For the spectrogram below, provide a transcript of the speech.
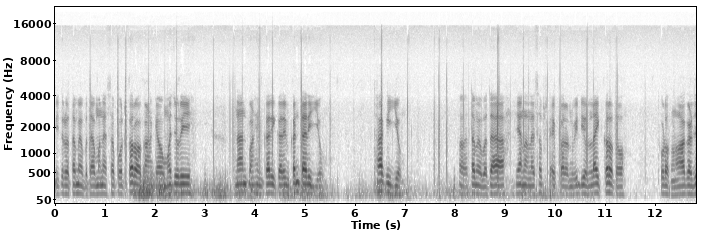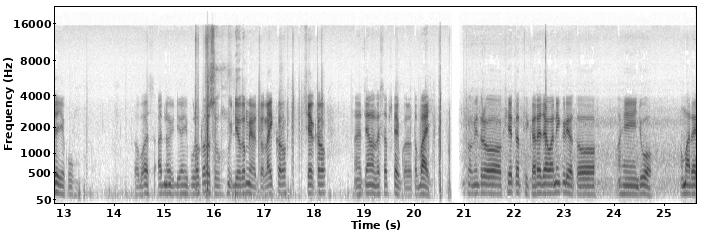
મિત્રો તમે બધા મને સપોર્ટ કરો કારણ કે હું મજૂરી નાનપણથી કરી કરીને કંટાળી ગયો. થાકી ગયો. તમે બધા ચેનલને સબસ્ક્રાઈબ કરો અને વિડીયોને લાઈક કરો તો થોડો ઘણો આગળ જઈ શકું તો બસ, આજનો વીડિયો અહીં પૂરો કરું છું. વીડિયો ગમે તો લાઈક કરો શેર કરો અને ચેનલને સબસ્ક્રાઈબ કરો. તો બાય તો મિત્રો, ખેતરથી ઘરે જવા નીકળ્યો તો અહીં જુઓ, અમારે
